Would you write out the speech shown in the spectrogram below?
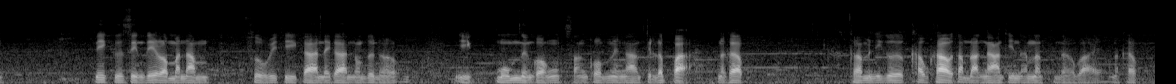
นี่คือสิ่งที่เรามานำสู่วิธีการในการนำเสนออีกมุมหนึ่งของสังคมในงานศิลปะนะครับครับอันนี้คือคร่าวๆตำรางานที่นำเสนอไว้นะครับ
